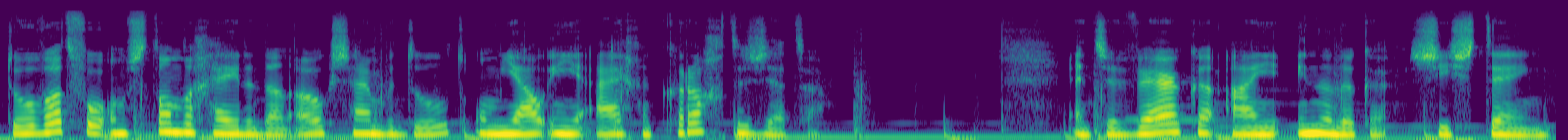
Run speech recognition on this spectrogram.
door wat voor omstandigheden dan ook zijn bedoeld om jou in je eigen kracht te zetten en te werken aan je innerlijke systeem.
